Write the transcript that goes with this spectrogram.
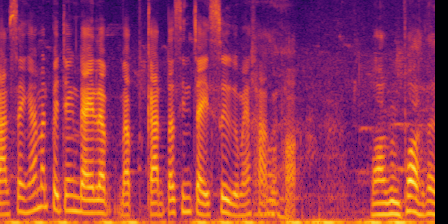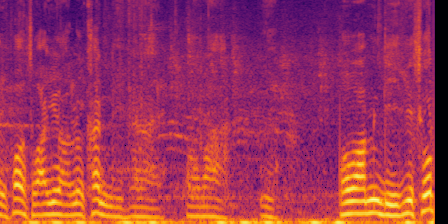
การใช้งานมันเป็นจังใดแล้วแบบการตัดสินใจซื้อไหมคะคุณพ่อว่ามันพ่อใส่พ่อสวยอยู่รถคันนี้อะไรเพราะว่าเออเพราะว่ามันดีที่สุด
